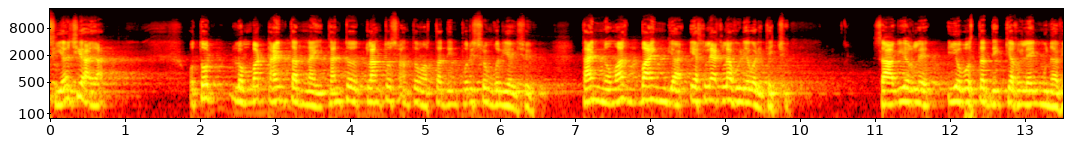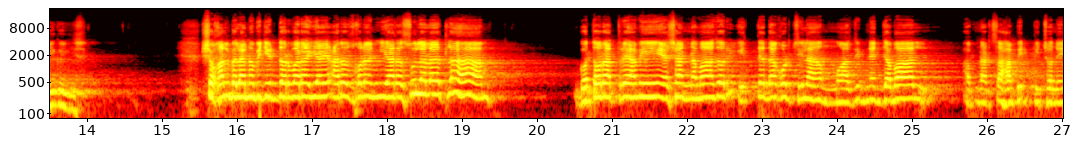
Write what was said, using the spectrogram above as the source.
ছিয়াশি আয়া অত লম্বা টাইম তার নাই। তাই তো ক্লান্ত শ্রান্ত মাস্তা দিন পরিশ্রম করিয়া আইসই। তাই নমাজ বাঙ্গিয়া একলা একলা ফুড়িয়া বাড়িতে ইচ্ছে সাহাবি হলে এই অবস্থার দিকিয়া হইলে মুনাফিক হয়ে গেছে। সকালবেলা নবীজির দরবার আইয়ায় আরজ করেন, ইয়া রসুল আল্লাহ গত রাত্রে আমি এশার নামাজের ইত্তেদা করছিলাম মোয়াজিবনের জাবাল আপনার সাহাবির পিছনে।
